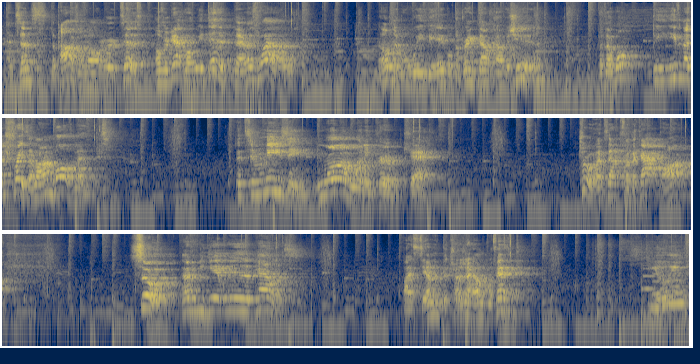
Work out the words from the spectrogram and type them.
And since the palace will no longer exist, he'll forget what we did there as well. Not only will we be able to bring down Kamashir, but there won't be even a trace of our involvement. That's amazing. You are one incredible cat. True, except for the cat part. So, how do we get rid of the palace? By stealing the treasure held within. Stealing?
